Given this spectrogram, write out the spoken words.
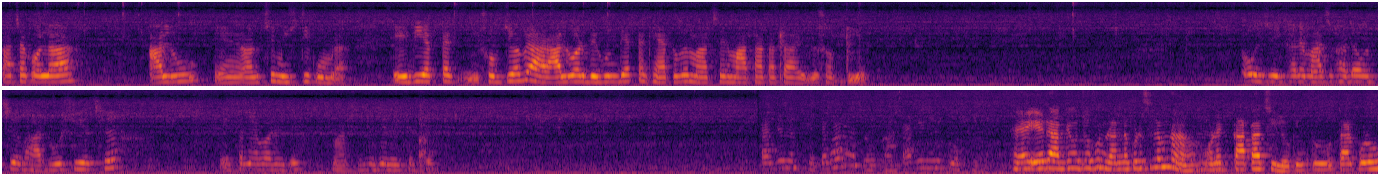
কাঁচা কলা, আলু আর হচ্ছে মিষ্টি কুমড়া। এই দিয়ে একটা সবজি হবে আর আলু আর বেগুন দিয়ে একটা ঘ্যাট হবে মাছের মাথা টাটা এগুলো সব দিয়ে। ওই যে এখানে মাছ ভাজা হচ্ছে, ভাত বসিয়েছে। এখানে আবার এই যে মাছ ভেজে রেখেছে তার জন্য খেতে পারবে তো কাঁটা কিন্তু প্রচুর হ্যাঁ এর আগেও যখন রান্না করেছিলাম না অনেক কাটা ছিল কিন্তু তারপরেও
